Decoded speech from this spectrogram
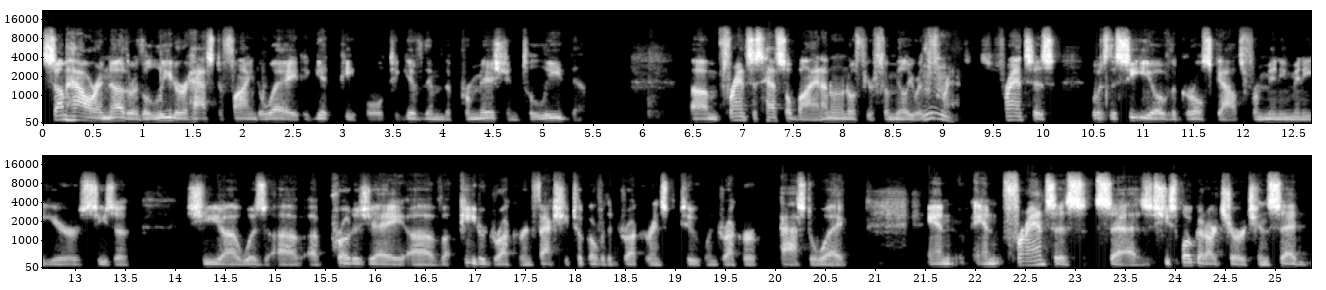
somehow or another the leader has to find a way to get people to give them the permission to lead them. Um, Frances Hesselbein, I don't know if you're familiar with mm. Francis. Frances was the CEO of the Girl Scouts for many many years. She's a she uh, was a, a, protege of Peter Drucker. In fact, she took over the Drucker Institute when Drucker passed away. And and Frances says she spoke at our church and said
